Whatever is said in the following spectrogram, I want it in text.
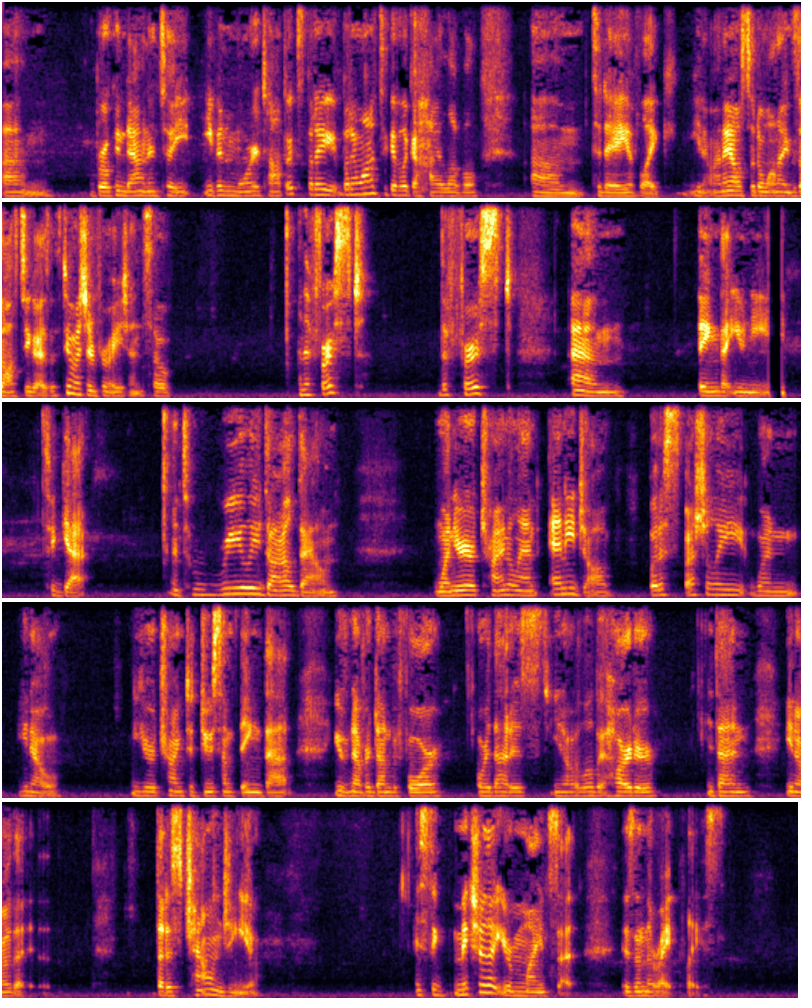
um, broken down into even more topics. But I but I wanted to give like a high level um, today of like you know, and I also don't want to exhaust you guys with too much information. So and the first the first um, thing that you need to get and to really dial down when you're trying to land any job, but especially when, you know, you're trying to do something that you've never done before or that is, you know, a little bit harder than, you know, that that is challenging you is to make sure that your mindset is in the right place.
